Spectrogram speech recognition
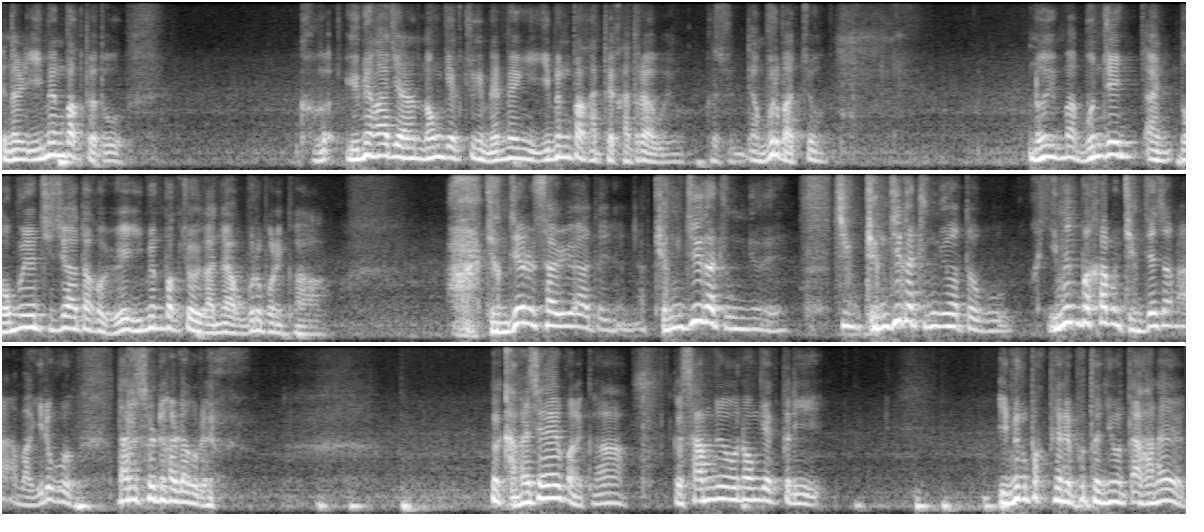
옛날 이명박 때도 그 유명하지 않은 논객 중에 몇 명이 이명박한테 가더라고요. 그래서 내가 물어봤죠. 너 임마 문재인, 아니, 노무현 지지하다가 왜 이명박 쪽에 갔냐고 물어보니까, 아, 경제를 살려야 되냐. 경제가 중요해. 지금 경제가 중요하다고. 이명박 하면 경제잖아. 막 이러고 나를 설득하려고 그래요. 가만히 생각해 보니까 그 삼류 농객들이 이명박 편에 붙은 이유는 딱 하나예요.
